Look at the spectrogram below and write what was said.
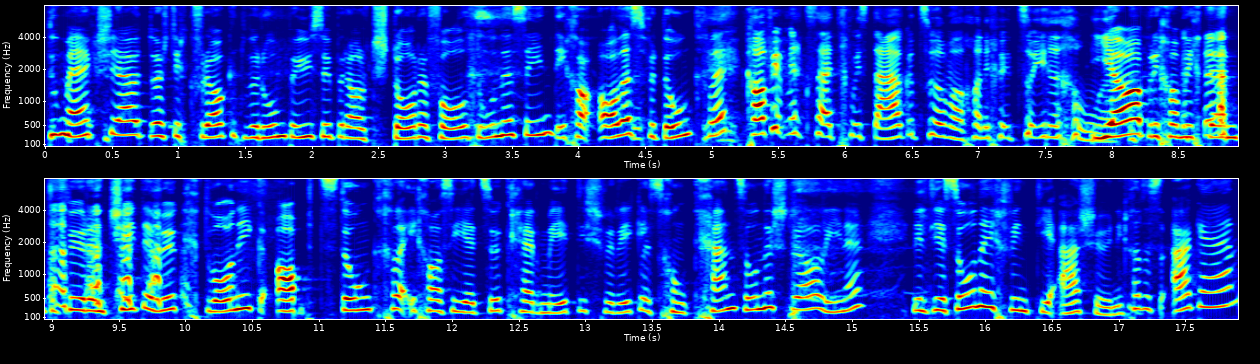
du merkst ja auch, du hast dich gefragt, warum bei uns überall die Storen voll drinnen sind. Ich habe alles verdunkelt. Kaffee hat mir gesagt, ich muss die Augen zumachen, ich heute zu ihr kommen. Ja, aber ich habe mich dann dafür entschieden, wirklich die Wohnung abzudunkeln. Ich habe sie jetzt wirklich hermetisch verriegelt. Es kommt kein Sonnenstrahl rein, weil die Sonne, ich finde die auch schön. Ich habe das auch gerne.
